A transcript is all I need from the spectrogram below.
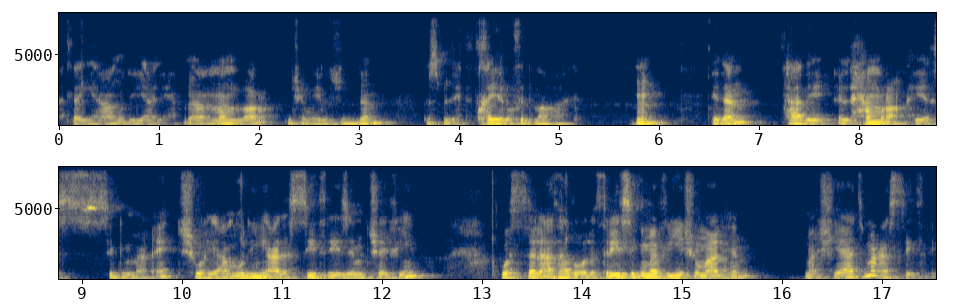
هتلاقيها عمودية عليها. يعني منظر جميل جدا بس بدك تتخيله في دماغك. إذا هذه الحمراء هي سيجما اتش وهي عمودية على ال C3 زي ما أنتم شايفين. والثلاث هذول 3 sigma v شو مالهم؟ ماشيات مع ال C3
